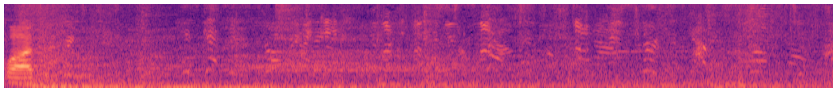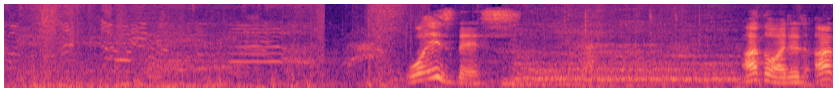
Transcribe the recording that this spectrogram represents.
What? What is this? I thought I did. I,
